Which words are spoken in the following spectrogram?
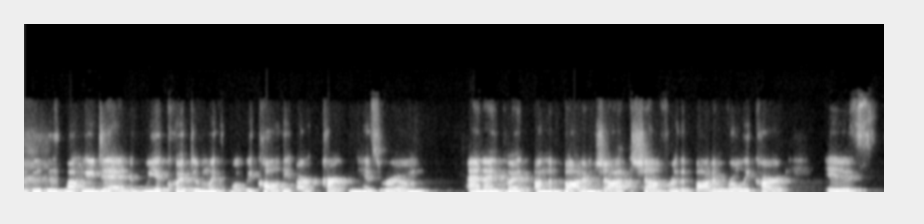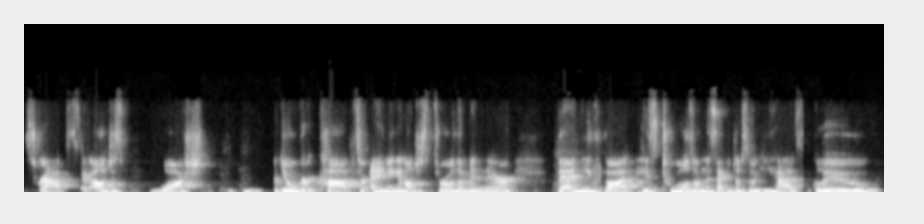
this is what we did. We equipped him with what we call the art cart in his room. And I put on the bottom shelf where the bottom rolly cart is scraps. Like I'll just wash yogurt cups or anything and I'll just throw them in there. Then he's got his tools on the second shelf. So he has glue,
